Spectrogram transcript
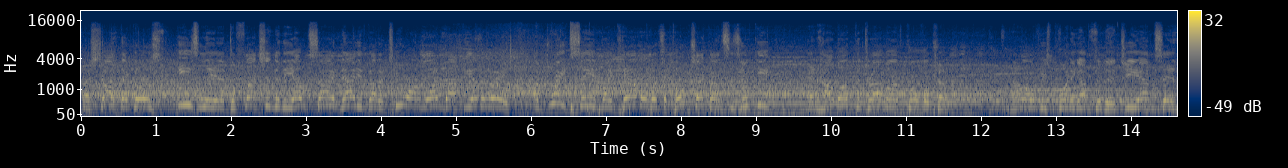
A shot that goes easily, a deflection to the outside. Now you've got a two-on-one back the other way. A great save by Campbell with the poke check on Suzuki. And how about the drama of Kovalchuk? I don't know if he's pointing up to the GM saying,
